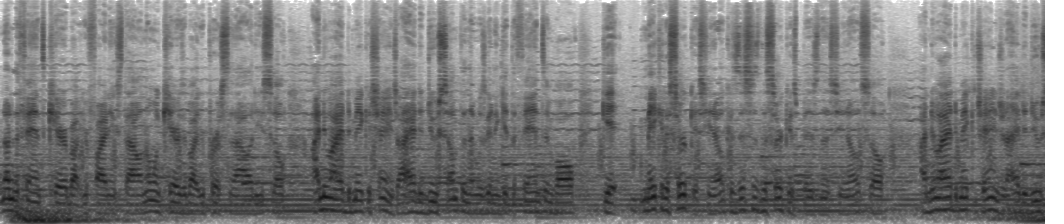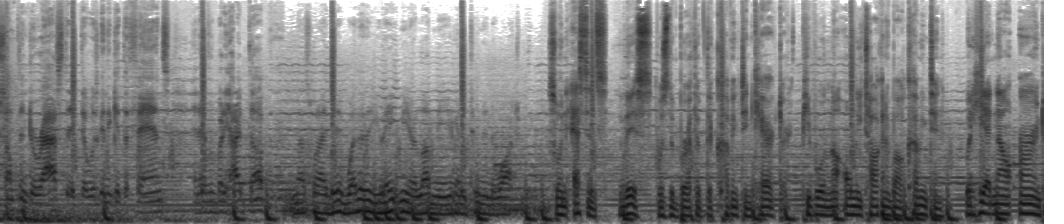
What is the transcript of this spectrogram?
None of the fans care about your fighting style. No one cares about your personality. So I knew I had to make a change. I had to do something that was going to get the fans involved, get make it a circus, you know, because this is the circus business, you know. So I knew I had to make a change and I had to do something drastic that was going to get the fans and everybody hyped up. And that's what I did. Whether you hate me or love me, you're going to tune in to watch me. So in essence, this was the birth of the Covington character. People were not only talking about Covington, but he had now earned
